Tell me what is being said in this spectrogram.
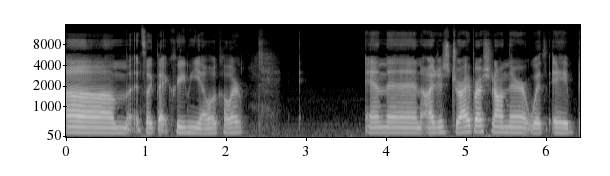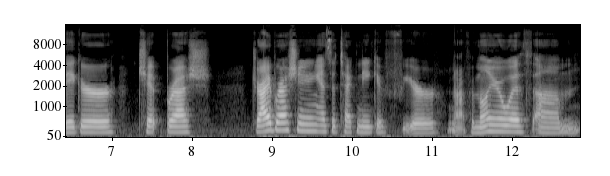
um, it's like that creamy yellow color. And then I just dry brush it on there with a bigger chip brush Dry brushing is a technique, if you're not familiar with, um,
